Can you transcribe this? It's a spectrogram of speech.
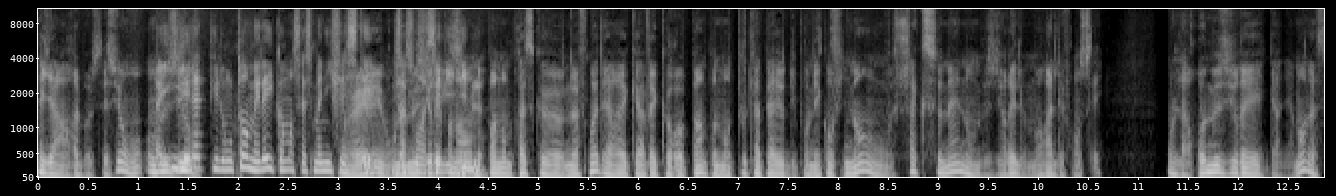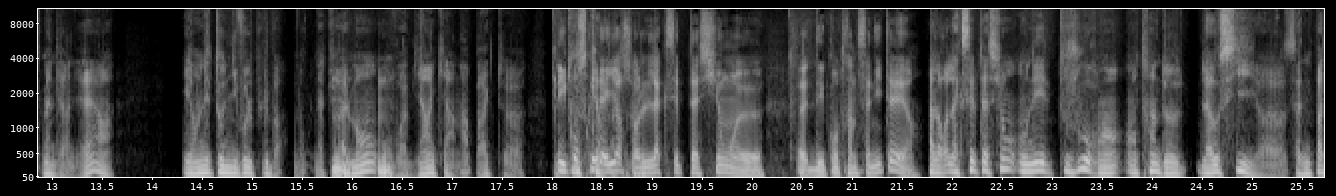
Il y a un ras-le-bol, c'est sûr. Ah, il est là depuis longtemps, mais là, il commence à se manifester on a mesuré pendant, pendant, presque neuf mois, avec, avec Europe 1, pendant toute la période du premier confinement, chaque semaine, on mesurait le moral des Français. On l'a remesuré dernièrement, la semaine dernière, et on est au niveau le plus bas. Donc, naturellement, mmh. on voit bien qu'il y a un impact y compris d'ailleurs sur l'acceptation euh, euh, des contraintes sanitaires. Alors l'acceptation, on est toujours en, train de, là aussi, euh, ça n'est pas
